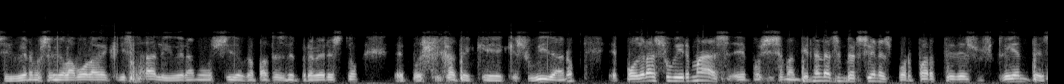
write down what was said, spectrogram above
si hubiéramos tenido la bola de cristal y hubiéramos sido capaces de prever esto, eh, pues fíjate que, subida, ¿no? Eh, ¿Podrá subir más? Pues si se mantienen las inversiones por parte de sus clientes,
